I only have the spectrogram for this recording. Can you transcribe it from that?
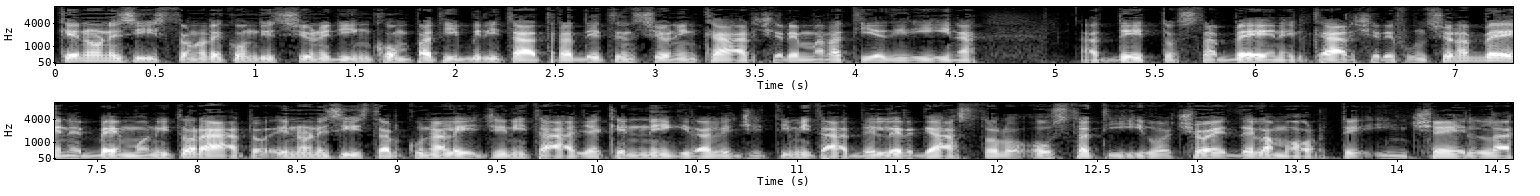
che non esistono le condizioni di incompatibilità tra detenzione in carcere e malattia di Rina. Ha detto sta bene, il carcere funziona bene, ben monitorato e non esiste alcuna legge in Italia che neghi la legittimità dell'ergastolo ostativo, cioè della morte in cella.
